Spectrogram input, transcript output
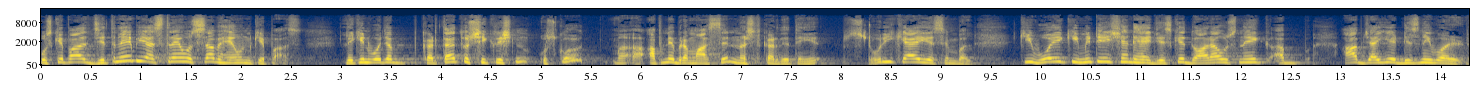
उसके पास जितने भी अस्त्र हैं, वो सब हैं उनके पास। लेकिन वो जब करता है तो श्री कृष्ण उसको अपने ब्रह्मास्त्र से नष्ट कर देते हैं। स्टोरी क्या है ये सिंबल कि वो एक इमिटेशन है, जिसके द्वारा उसने एक, अब आप जाइए डिज्नी वर्ल्ड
